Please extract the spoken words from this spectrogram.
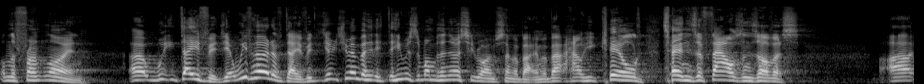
on the front line, uh, we, David, yeah, we've heard of David. Do you remember he was the one with the nursery rhyme sung about him, about how he killed tens of thousands of us? Uh,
